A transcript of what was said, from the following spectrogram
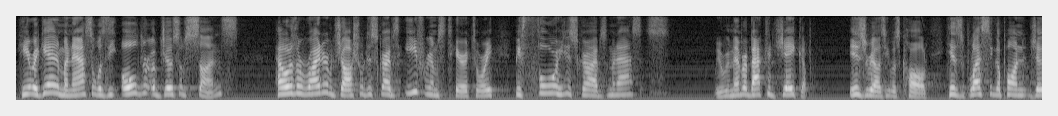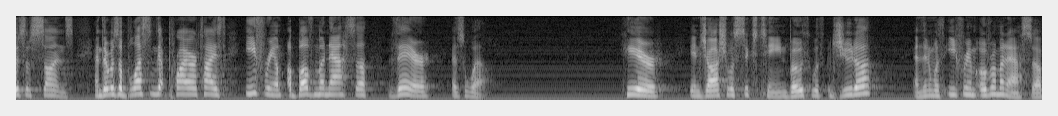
Here again, Manasseh was the older of Joseph's sons. However, the writer of Joshua describes Ephraim's territory before he describes Manasseh's. We remember back to Jacob. Israel, as he was called, his blessing upon Joseph's sons. And there was a blessing that prioritized Ephraim above Manasseh there as well. Here in Joshua 16, both with Judah and then with Ephraim over Manasseh,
